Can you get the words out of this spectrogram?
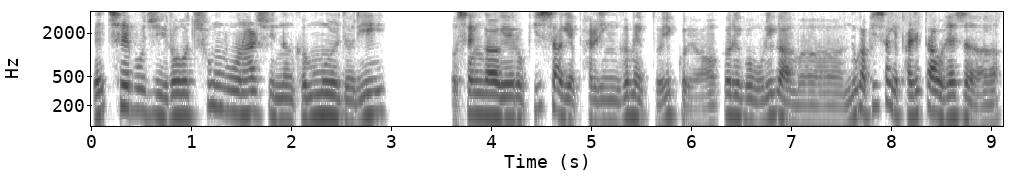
대체 부지로 충분할 수 있는 건물들이 또 생각외로 비싸게 팔린 금액도 있고요. 그리고 우리가 뭐 누가 비싸게 팔렸다고 해서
